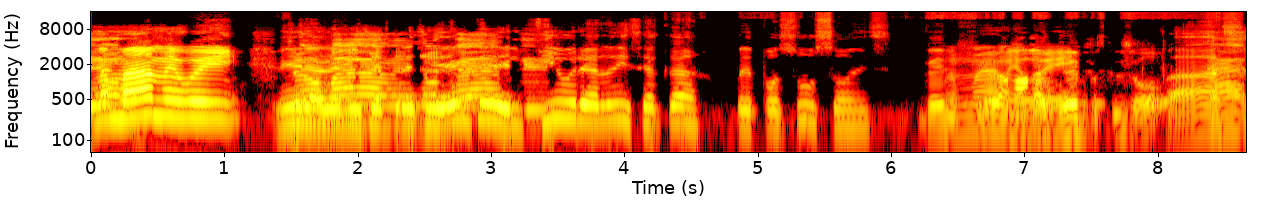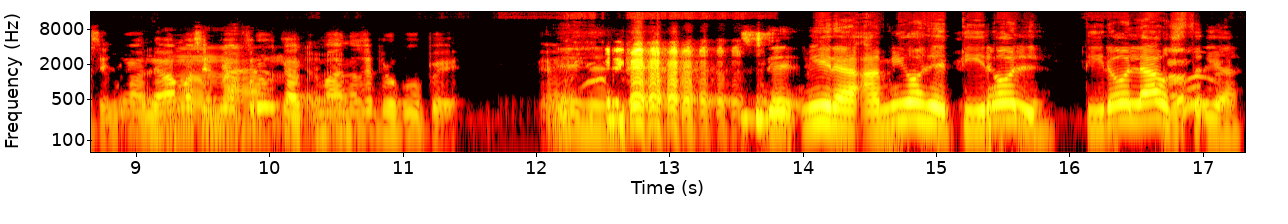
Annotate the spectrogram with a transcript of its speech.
No mames, güey. Mira, el vicepresidente del Führer dice acá de Posuso. Del de Posuso. Ah, señor, le vamos a enviar fruta, no se preocupe. mira, amigos de Tirol, Tirol, Austria.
